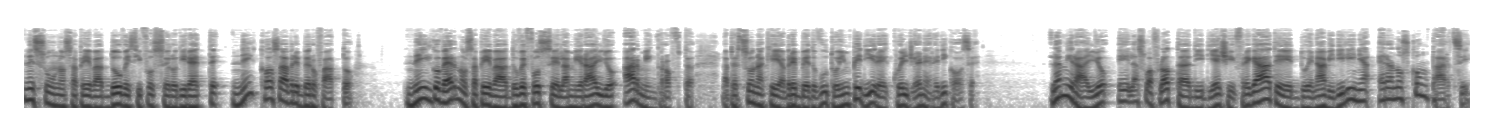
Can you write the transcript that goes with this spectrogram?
Nessuno sapeva dove si fossero dirette né cosa avrebbero fatto. Né il governo sapeva dove fosse l'ammiraglio Armingcroft, la persona che avrebbe dovuto impedire quel genere di cose. L'ammiraglio e la sua flotta di dieci fregate e due navi di linea erano scomparsi,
